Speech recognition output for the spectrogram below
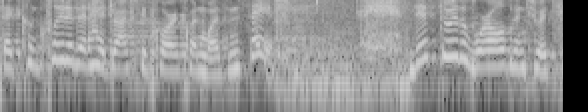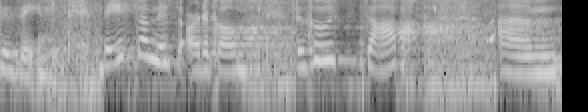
that concluded that hydroxychloroquine wasn't safe. This threw the world into a tizzy. Based on this article, the WHO stopped um,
